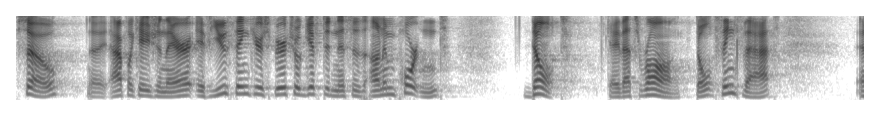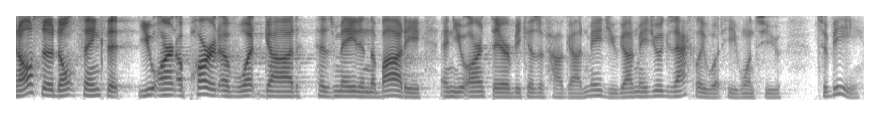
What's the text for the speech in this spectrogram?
So, uh, application there if you think your spiritual giftedness is unimportant, don't. Okay, that's wrong. Don't think that. And also, don't think that you aren't a part of what God has made in the body and you aren't there because of how God made you. God made you exactly what He wants you to be.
